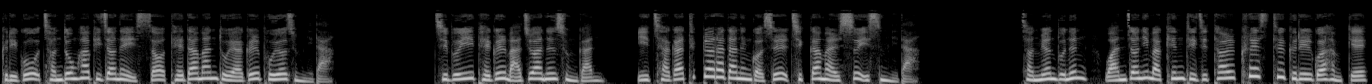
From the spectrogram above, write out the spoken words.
그리고 전동화 비전에 있어 대담한 도약을 보여줍니다. GV100을 마주하는 순간 이 차가 특별하다는 것을 직감할 수 있습니다. 전면부는 완전히 막힌 디지털 크레스트 그릴과 함께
